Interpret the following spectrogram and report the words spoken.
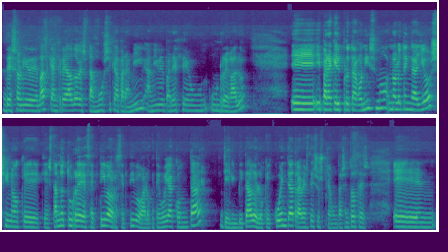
de sonido y demás, que han creado esta música para mí. A mí me parece un, regalo. Eh, y para que el protagonismo no lo tenga yo, sino que, estando tú receptiva o receptivo a lo que te voy a contar y el invitado lo que cuente a través de sus preguntas. Entonces, eh,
